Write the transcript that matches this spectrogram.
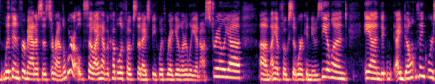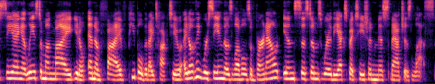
with informaticists around the world. So i have a couple of folks that i speak with regularly in australia. Um, i have folks that work in new zealand and I don't think we're seeing, at least among my, you know, N of five people that I talk to, I don't think we're seeing those levels of burnout in systems where the expectation mismatch is less.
